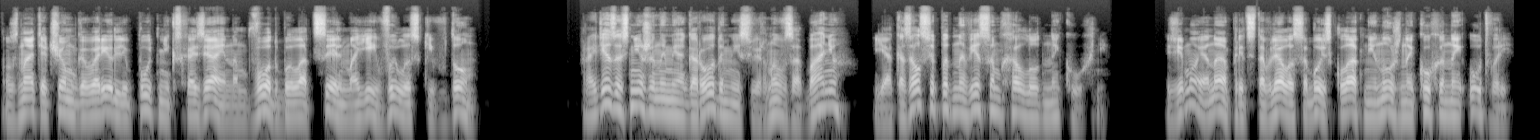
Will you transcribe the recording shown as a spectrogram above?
Узнать, о чем говорил ли путник с хозяином, вот была цель моей вылазки в дом. Пройдя заснеженными огородами и свернув за баню, я оказался под навесом холодной кухни. Зимой она представляла собой склад ненужной кухонной утвари.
